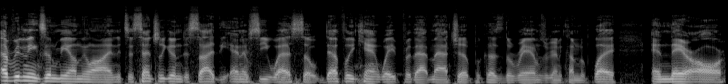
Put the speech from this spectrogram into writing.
Everything's going to be on the line. It's essentially going to decide the NFC West. So definitely can't wait for that matchup because the Rams are going to come to play. And they are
